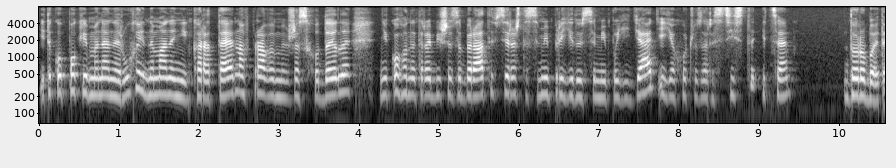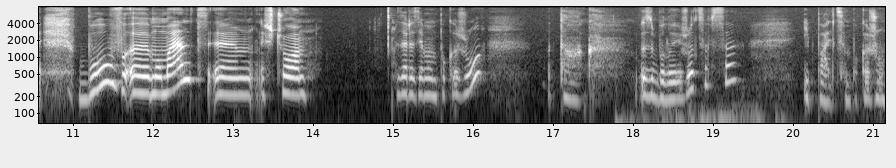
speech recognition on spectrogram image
І тако, поки мене не рухає, нема ні карате, на вправи ми вже сходили, нікого не треба більше забирати, всі решта самі приїдуть, самі поїдять, і я хочу зараз сісти і це доробити. Був е, момент, е, що зараз я вам покажу. Так, зближу це все і пальцем покажу.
